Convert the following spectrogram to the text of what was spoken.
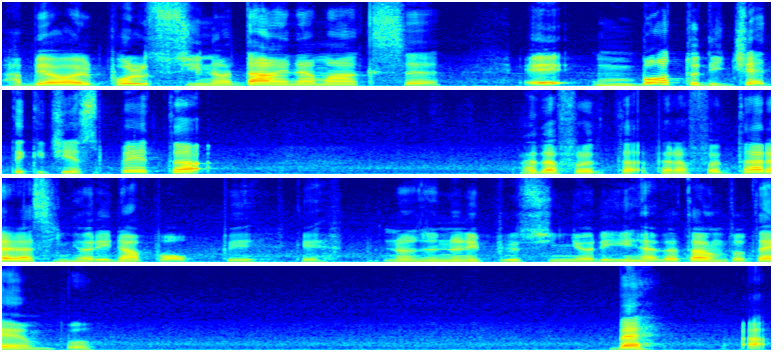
Abbiamo il polsino Dynamax. E un botto di gente che ci aspetta affronta per affrontare la signorina Poppy. Che non, non è più signorina da tanto tempo. Beh, ah,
